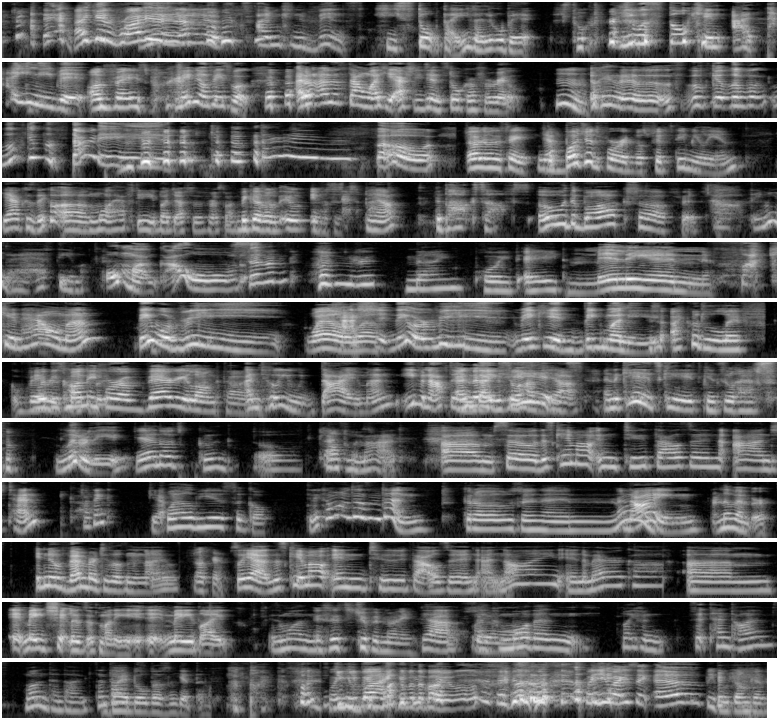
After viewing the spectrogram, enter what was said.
I can write No, no, no, it out. I'm convinced he stalked that even a little bit. He stalked her He was stalking a tiny bit. on Facebook. Maybe on Facebook. I don't understand why he actually didn't stalk her for real. Hmm. Okay, let's, let's get the book. Let's get this started. let's get this started. So Oh, I want to say Yeah. the budget for it was fifty million yeah, because they got a more hefty budget after the first one. because of it. It was Yeah, the box office. Oh, the box office. they made a hefty amount. Oh my god! Seven hundred nine point eight million. Fucking hell, man! They were really Well, well. They were really making big money. So I could live with this money for a very long time. until you die, man. Even after you and die, you still have yeah. and the kids, kids can still have some. Literally, Yeah, no, it's good. Oh, plot mad. Um, so this came out in 2010, I think. Yeah. Twelve years ago, Did it come out in 2010? two thousand and Nine. Nine. November. In November 2009. Okay. So yeah, this came out in 2009 in America. Um, it made shitloads of money. It, it made like, is it more than, It's, it's stupid money. yeah, like more than, not even, is it 10 times? More than 10 times. 10 times? Bible doesn't get them. When When you, buy- for the Bible. when you buy, say, oh, people don't get.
